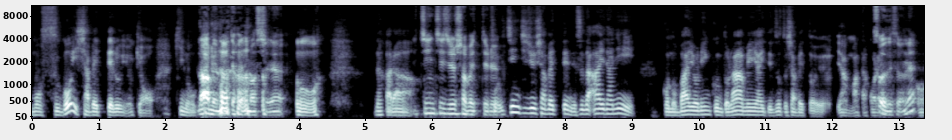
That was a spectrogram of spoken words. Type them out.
もうすごい喋ってるんよ、今日。昨日。ラーメンも行ってはりますしね。うん。だから、一日中喋ってそうる。一日中喋ってんです。で、間に、このバイオリン君とラーメン焼いてずっと喋っとるやん、またこれ。そうですよね。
